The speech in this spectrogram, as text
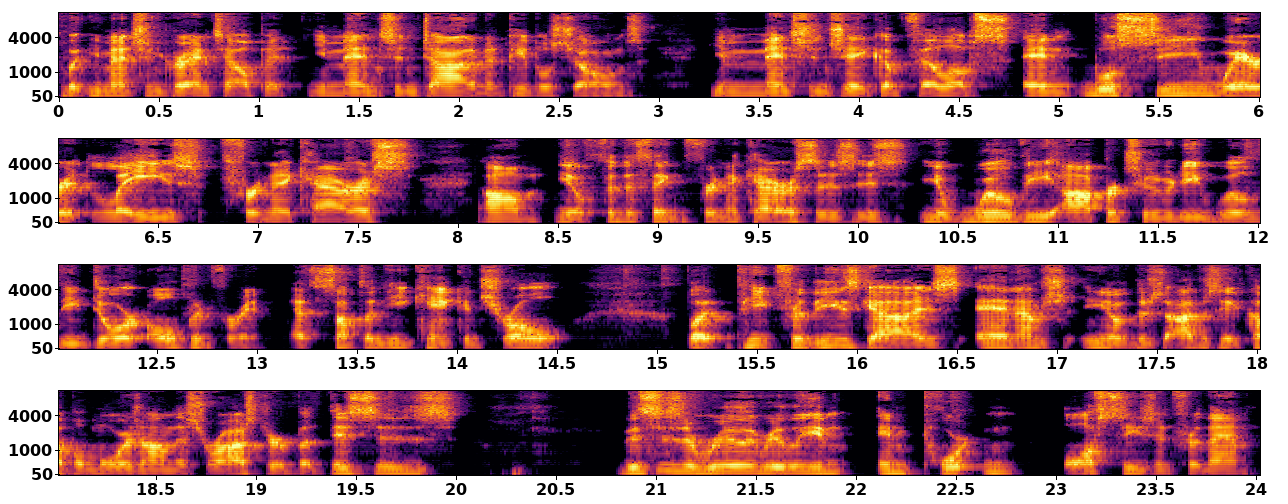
But you mentioned Grant Delpit, you mentioned Donovan Peoples Jones, you mentioned Jacob Phillips, and we'll see where it lays for Nick Harris. Um, you know, for the thing for Nick Harris is is you know, will the opportunity, will the door open for him? That's something he can't control. But Pete, for these guys, and I'm you know, there's obviously a couple more on this roster, but this is this is a really really important offseason for them.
